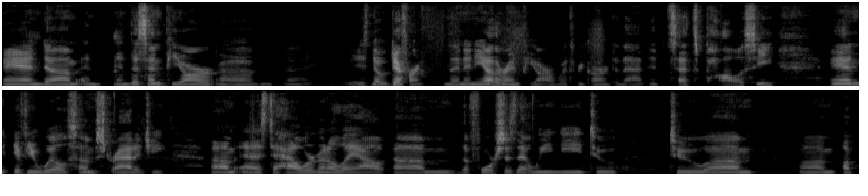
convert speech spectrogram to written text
and um, and and this NPR is no different than any other NPR with regard to that. It sets policy, and if you will, some strategy um, as to how we're going to lay out um, the forces that we need to to um, um, up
